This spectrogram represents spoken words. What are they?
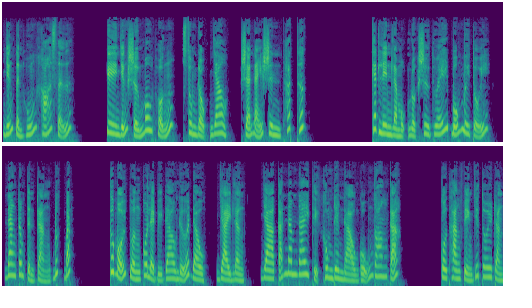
những tình huống khó xử. Khi những sự mâu thuẫn, xung đột nhau sẽ nảy sinh thách thức. Kathleen là một luật sư thuế 40 tuổi, đang trong tình trạng bức bách. Cứ mỗi tuần cô lại bị đau nửa đầu, vài lần, và cả năm nay thì không đêm nào ngủ ngon cả. Cô than phiền với tôi rằng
